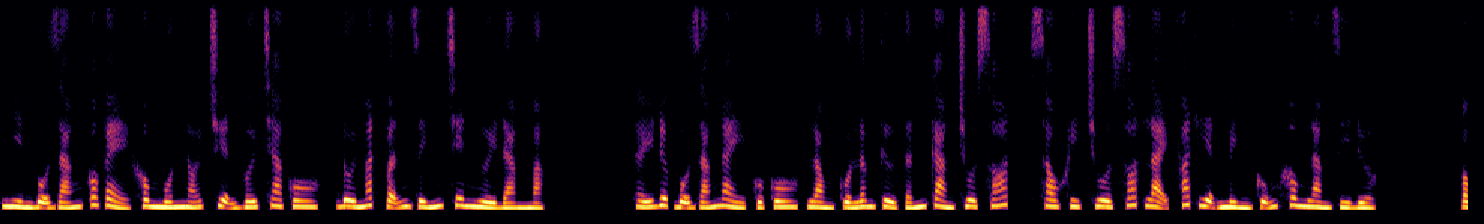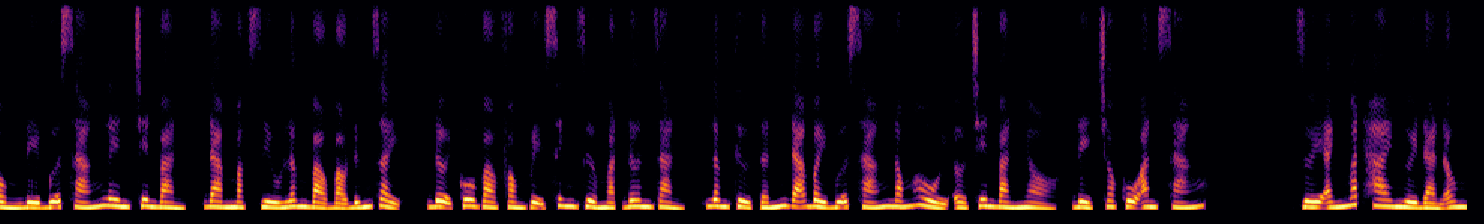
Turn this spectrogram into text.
nhìn bộ dáng có vẻ không muốn nói chuyện với cha cô, đôi mắt vẫn dính trên người đàm mặc. Thấy được bộ dáng này của cô, lòng của Lâm Tử Tấn càng chua xót, sau khi chua xót lại phát hiện mình cũng không làm gì được. Ổng để bữa sáng lên trên bàn, đàm mặc dìu Lâm Bảo Bảo đứng dậy, đợi cô vào phòng vệ sinh rửa mặt đơn giản, Lâm Tử Tấn đã bày bữa sáng nóng hổi ở trên bàn nhỏ, để cho cô ăn sáng. Dưới ánh mắt hai người đàn ông,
